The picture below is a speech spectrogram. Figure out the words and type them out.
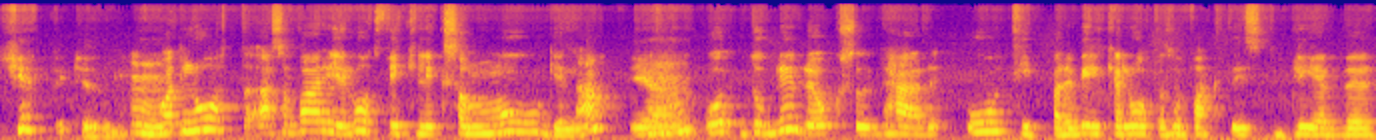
jättekul. Och att låta, alltså varje låt fick liksom mogna. Ja. Mm. Och då blev det också det här otippade, vilka låtar som faktiskt blev eh,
